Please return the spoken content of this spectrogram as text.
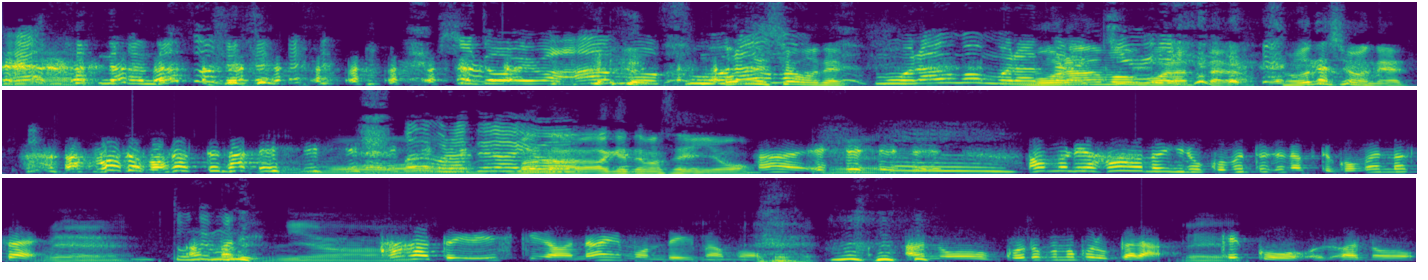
ええなんだそれ。ひどいわ。あ、もう、もらうもん、でしょうね。もらうもんもらったもらうもん。もらったら。そうでしょうね。あ、まだもらってない。まだもらってないよまだあげてませんよ。はいえあんまり母の日のコメントじゃなくてごめんなさい。えとんでもない。母という意識がないもんで、今もう。あの、子供の頃から、ええ結構、あの、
